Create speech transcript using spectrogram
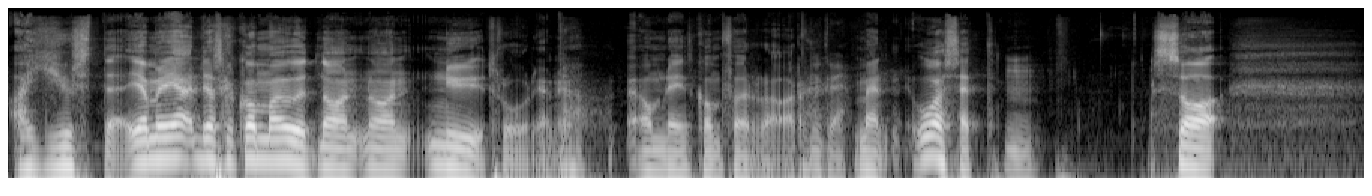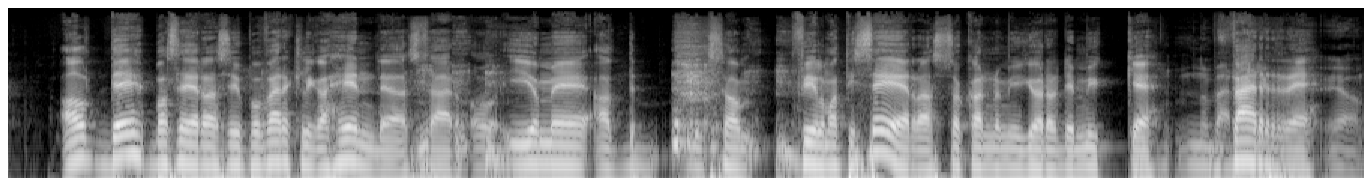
Ah, just det. Ja men jag, det ska komma ut någon, någon ny tror jag nu. Om det inte kom förra året. Okej. Men oavsett, Mm. så allt det baserar sig på verkliga händelser och i och med att det liksom filmatiseras så kan de ju göra det mycket No, värre Ja.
